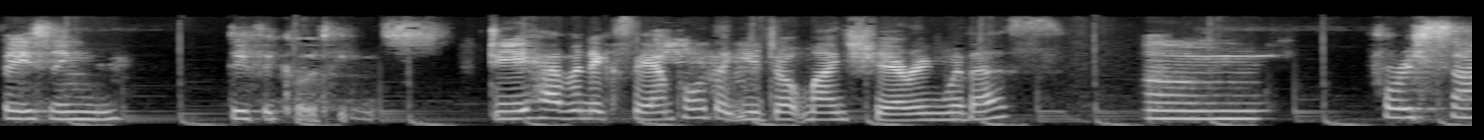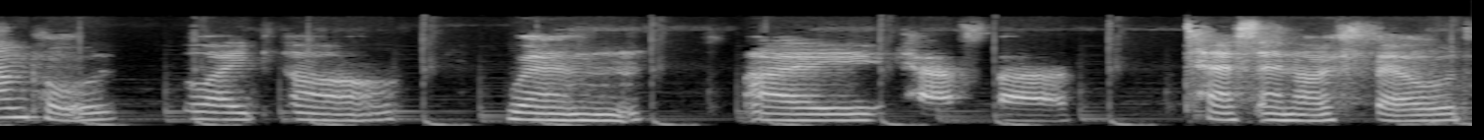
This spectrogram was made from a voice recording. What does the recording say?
facing difficulties. Do you have an example that you don't mind sharing with us? Um, for example, like uh, when I have a test and I failed,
